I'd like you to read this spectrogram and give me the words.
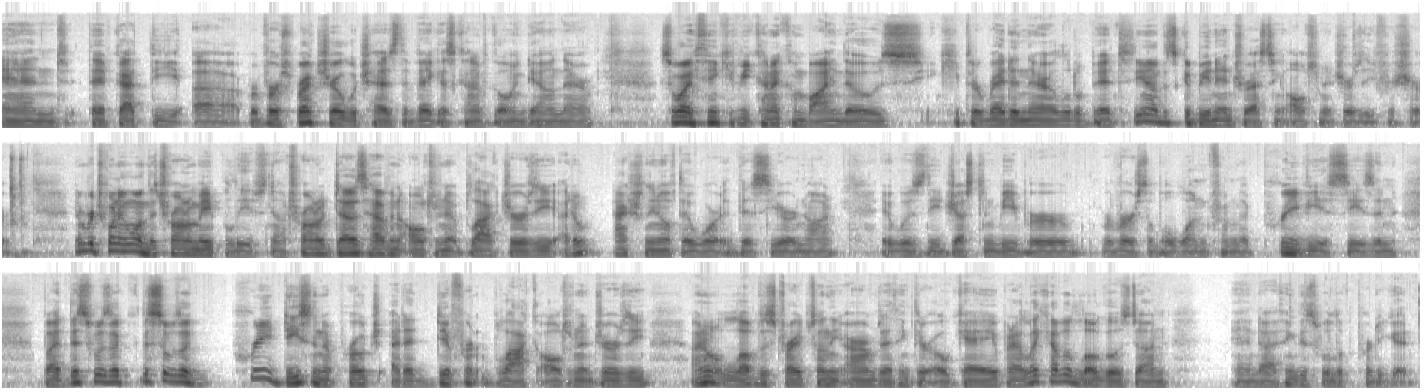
and they've got the uh, reverse retro, which has the Vegas kind of going down there. So I think if you kind of combine those, keep the red in there a little bit, you know, this could be an interesting alternate jersey for sure. Number 21, the Toronto Maple Leafs. Now, Toronto does have an alternate black jersey. I don't actually know if they wore it this year or not. It was the Justin Bieber reversible one from the previous season, but this was a this was a pretty decent approach at a different black alternate jersey. I don't love the stripes on the arms. I think they're okay, but I like how the logo's done and I think this will look pretty good.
